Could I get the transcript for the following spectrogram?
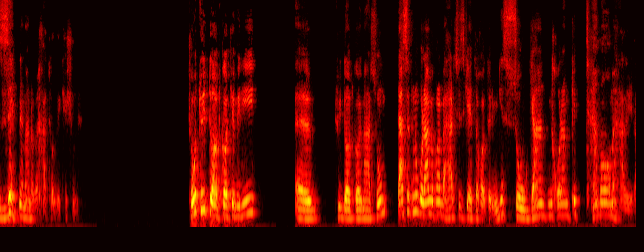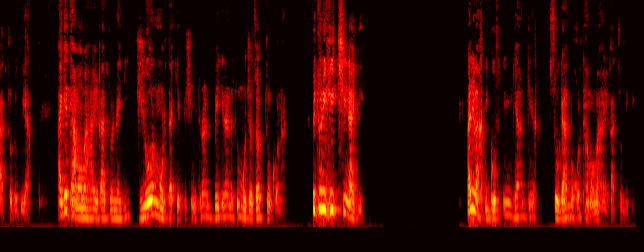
ذهن منو به خطا بکشونه. شما توی دادگاه که میرید توی دادگاه مرسوم دستتون رو بلند می‌کنم به هر چیزی که اعتقاد داریم. میگین سوگند می‌خورم که تمام حقیقت رو بگویم. اگه تمام حقیقت رو نگی جرم مرتکب میشی. می‌تونن بگیرنتون مجازاتتون کنن. می‌تونی هیچی نگی. ولی وقتی گفتی میگن که سوگند بخور تمام حقیقت رو بگی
